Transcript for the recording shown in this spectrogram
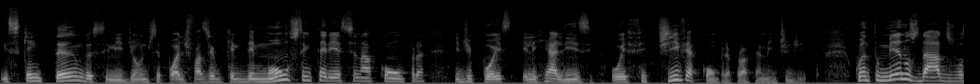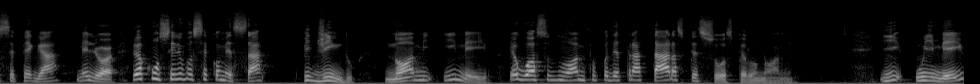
esquentando esse lead, onde você pode fazer com que ele demonstre interesse na compra e depois ele realize ou efetive a compra propriamente dita. Quanto menos dados você pegar, melhor. Eu aconselho você começar pedindo nome e e-mail. Eu gosto do nome para poder tratar as pessoas pelo nome e o e-mail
